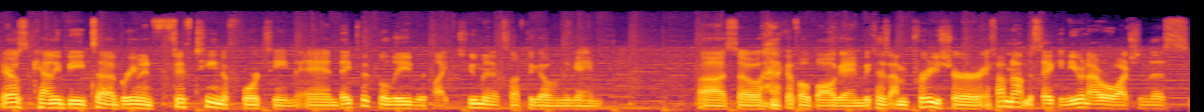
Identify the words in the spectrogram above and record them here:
Haralson County beat uh, Bremen 15 to 14, and they took the lead with like two minutes left to go in the game. Uh, so heck of a ball game because I'm pretty sure, if I'm not mistaken, you and I were watching this,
